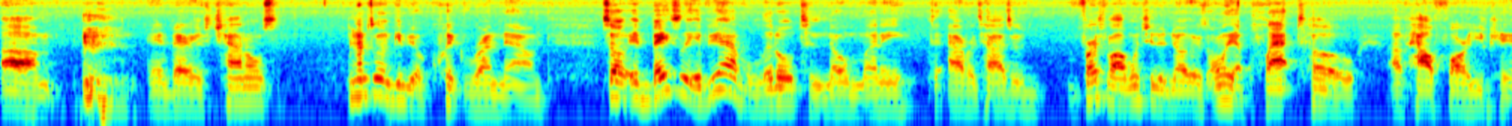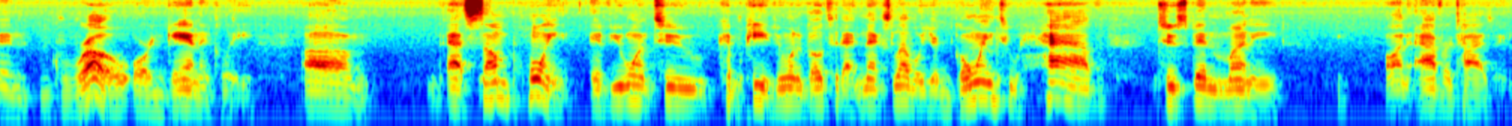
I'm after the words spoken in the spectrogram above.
um, in various channels, and I'm just going to give you a quick rundown. So, if basically, if you have little to no money to advertisers, first of all, I want you to know there's only a plateau of how far you can grow organically. Um, at some point, if you want to compete, if you want to go to that next level, you're going to have to spend money on advertising.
